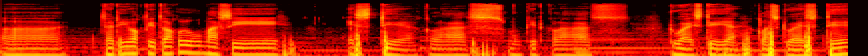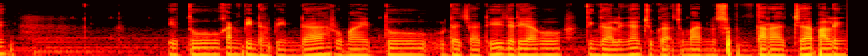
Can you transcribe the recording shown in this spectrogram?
Uh, jadi waktu itu aku masih SD ya kelas mungkin kelas 2 SD ya kelas 2 SD itu kan pindah-pindah rumah itu udah jadi. Jadi aku tinggalinnya juga cuman sebentar aja paling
